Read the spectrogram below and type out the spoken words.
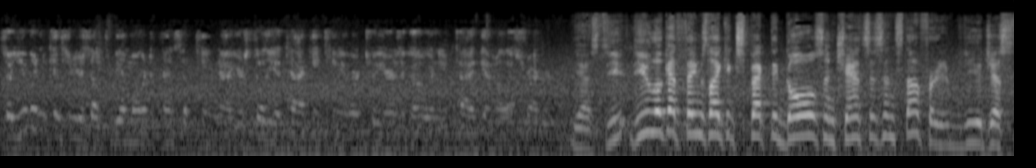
So you wouldn't consider yourself to be a more defensive team now. You're still the attacking team you were two years ago when you tied the MLS record. Yes. Do you, do you look at things like expected goals and chances and stuff, or do you just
